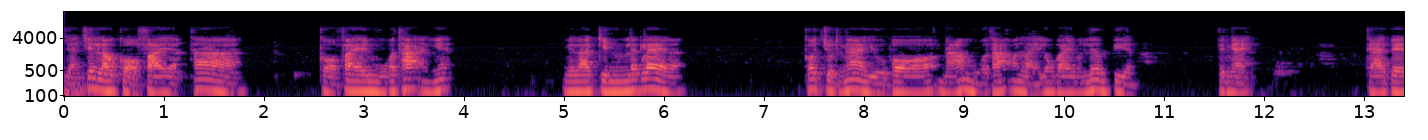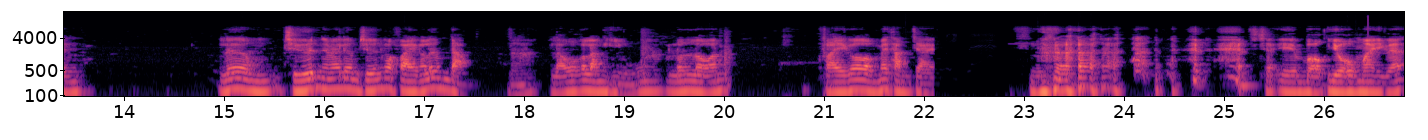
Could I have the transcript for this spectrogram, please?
อย่างเช่นเราก่อไฟอะถ้าก่อไฟหมูกระทะอย่างเงี้ยเวลากินแรกๆอะ ก็จุดง่ายอยู่พอน้ำหมูกระทะมันไหลลงไปมันเริ่มเปลี่ยกเป็นไง กลายเป็น เริ่มชื้นใช่ไหมเริ่มชื้นก็ไฟก็เริ่มดับนะเราก็กำลังหิวร้อนๆไฟก็ไม่ทันใจชะเอมบอกโยงมาอีกแล้ว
